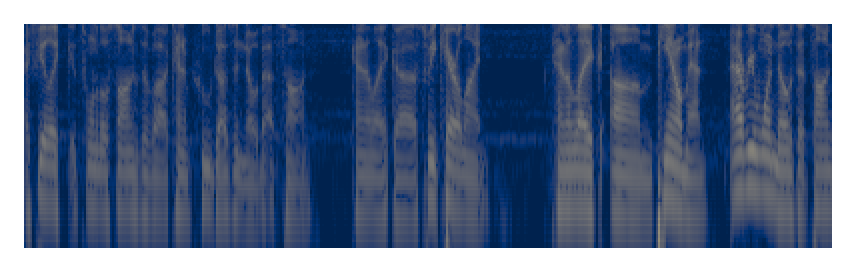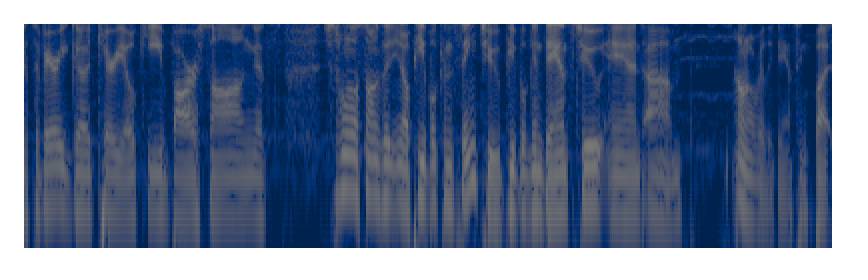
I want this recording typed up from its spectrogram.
I feel like it's one of those songs of uh, kind of who doesn't know that song. It's kind of like uh, Sweet Caroline kind of like um, Piano Man. Everyone knows that song. It's a very good karaoke bar song. It's just one of those songs that you know people can sing to, people can dance to, and um, I don't know really dancing, but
